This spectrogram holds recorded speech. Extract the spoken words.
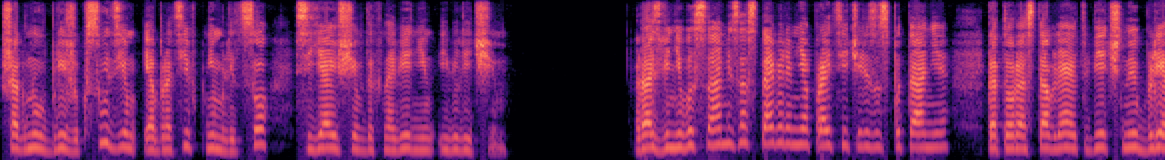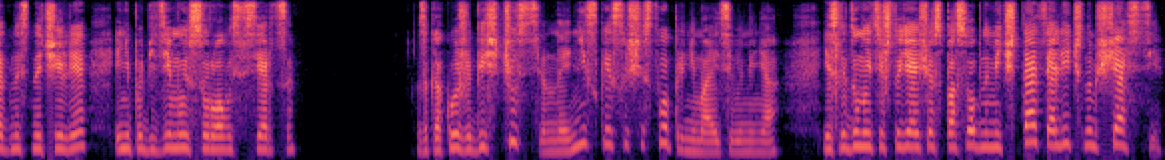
шагнув ближе к судьям и обратив к ним лицо, сияющее вдохновением и величием. Разве не вы сами заставили меня пройти через испытания, которые оставляют вечную бледность на челе и непобедимую суровость в сердце? За какое же бесчувственное, низкое существо принимаете вы меня, если думаете, что я еще способна мечтать о личном счастье?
